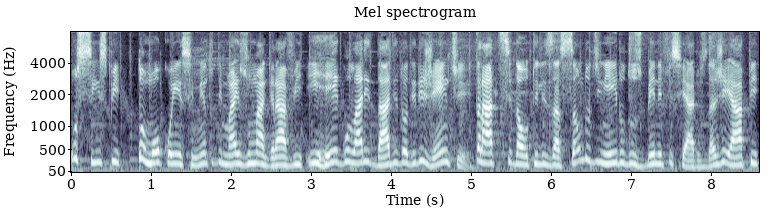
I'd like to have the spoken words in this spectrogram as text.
o CISP tomou conhecimento de mais uma grave irregularidade do dirigente. Trata-se da utilização do dinheiro dos beneficiários da GEAP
